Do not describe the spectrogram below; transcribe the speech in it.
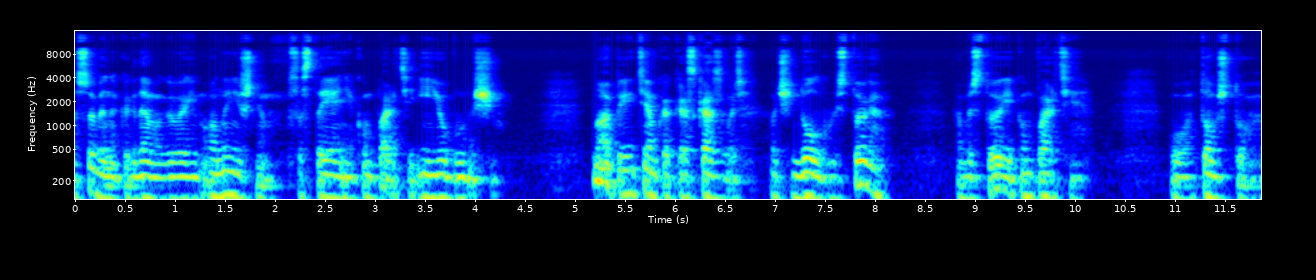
Особенно, когда мы говорим о нынешнем состоянии Компартии и ее будущем. Ну а перед тем, как рассказывать очень долгую историю об истории Компартии, о том, что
